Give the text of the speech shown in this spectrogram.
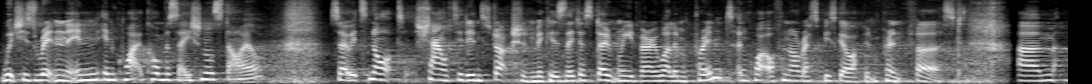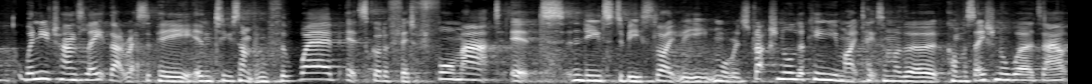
which is written in, in quite a conversational style. So it's not shouted instruction because they just don't read very well in print, and quite often our recipes go up in print first. Um, when you translate that recipe into something for the web, it's got to fit a format, it needs to be slightly more instructional looking. You might take some of the conversational words out,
